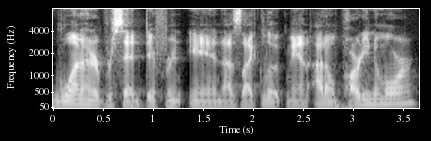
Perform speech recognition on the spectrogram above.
100% different. And I was like, look, man, I don't party no more.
